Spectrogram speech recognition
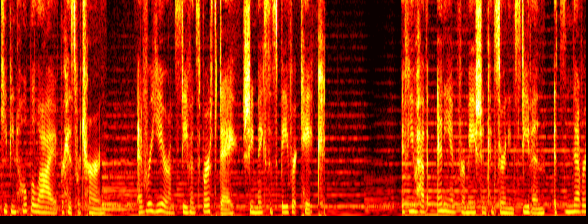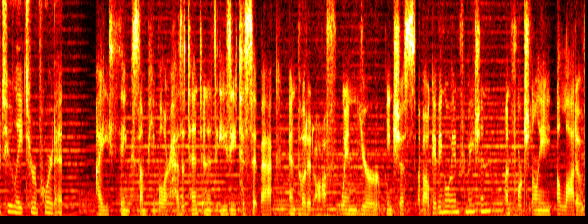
keeping hope alive for his return. Every year on Stephen's birthday, she makes his favorite cake. If you have any information concerning Stephen, it's never too late to report it. I think some people are hesitant and it's easy to sit back and put it off when you're anxious about giving away information. Unfortunately, a lot of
